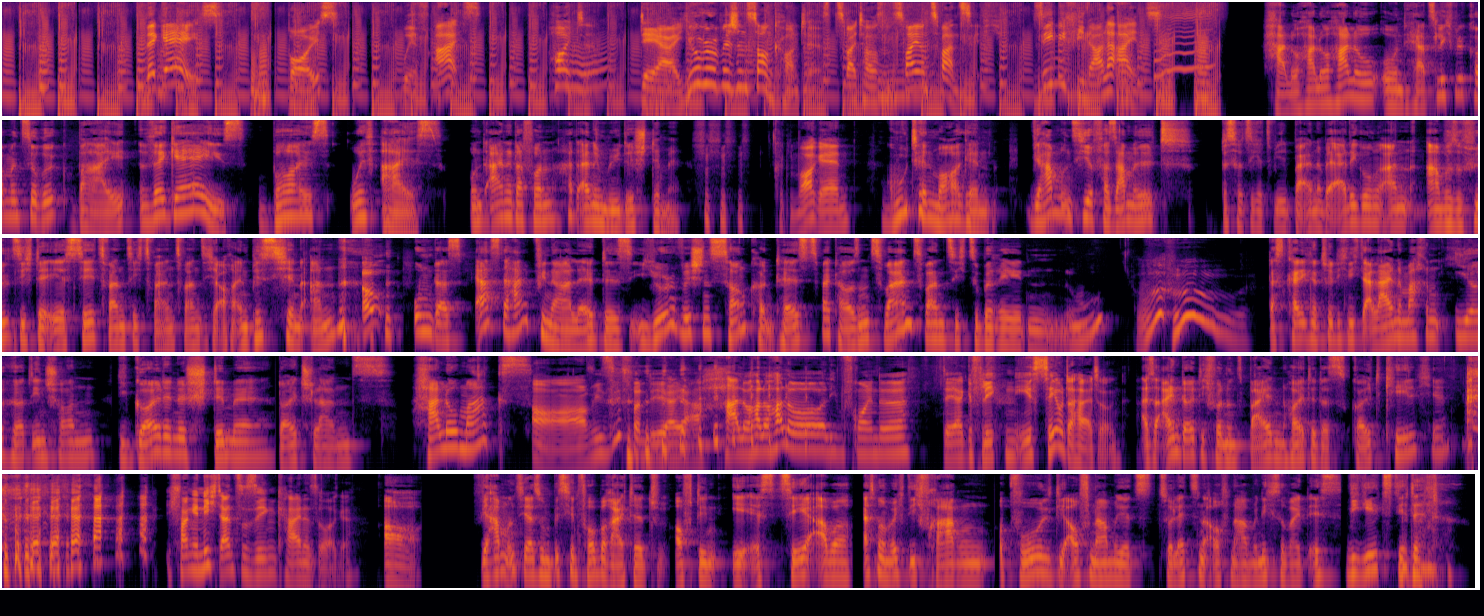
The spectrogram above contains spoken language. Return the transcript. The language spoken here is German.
The Gays. Boys with Eyes. Heute der Eurovision Song Contest 2022. Semifinale 1. Hallo, hallo, hallo und herzlich willkommen zurück bei The Gays. Boys with Eyes. Und einer davon hat eine müde Stimme. Guten Morgen. Guten Morgen. Wir haben uns hier versammelt. Das hört sich jetzt wie bei einer Beerdigung an, aber so fühlt sich der ESC 2022 auch ein bisschen an, Oh. um das erste Halbfinale des Eurovision Song Contest 2022 zu bereden. Uh. Uhu. Das kann ich natürlich nicht alleine machen. Ihr hört ihn schon. Die goldene Stimme Deutschlands. Hallo Max. Oh, wie süß von dir, ja. hallo, hallo, hallo, liebe Freunde der gepflegten ESC-Unterhaltung. Also eindeutig von uns beiden heute das Goldkehlchen. ich fange nicht an zu singen, keine Sorge. Oh. Wir haben uns ja so ein bisschen vorbereitet auf den ESC, aber erstmal möchte ich fragen, obwohl die Aufnahme jetzt zur letzten Aufnahme nicht so weit ist, wie geht's dir denn?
